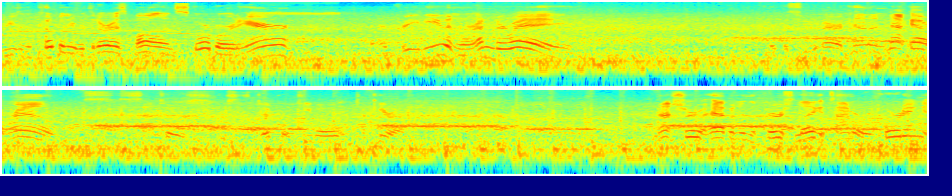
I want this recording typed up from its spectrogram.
We're using the Copa Libertadores ball and scoreboard here. Our preview, and we're underway. Copa Sudamericana knockout rounds. Not sure what happened in the first leg at time of recording. We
